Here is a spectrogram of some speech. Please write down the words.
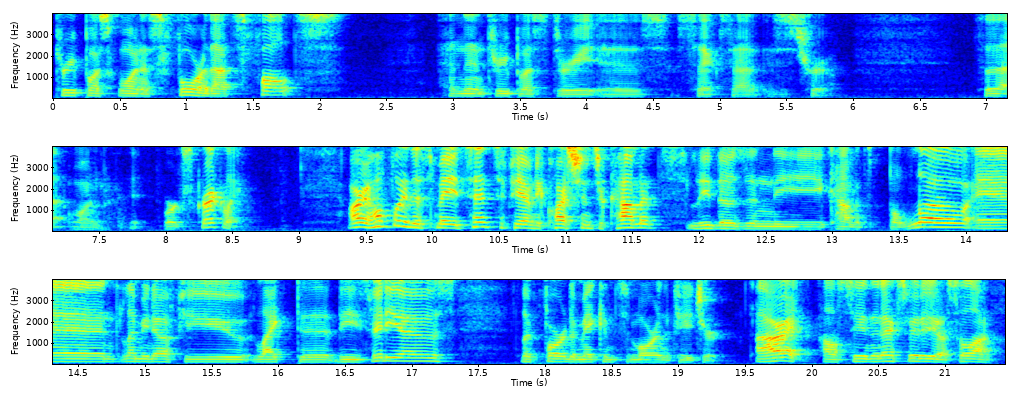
Three plus one is four, that's false. And then three plus three is six, that is true. So that one works correctly. All right, hopefully this made sense. If you have any questions or comments, leave those in the comments below and let me know if you liked uh, these videos. Look forward to making some more in the future. All right, I'll see you in the next video. So long.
